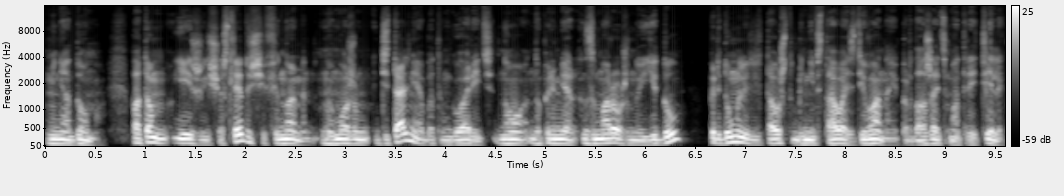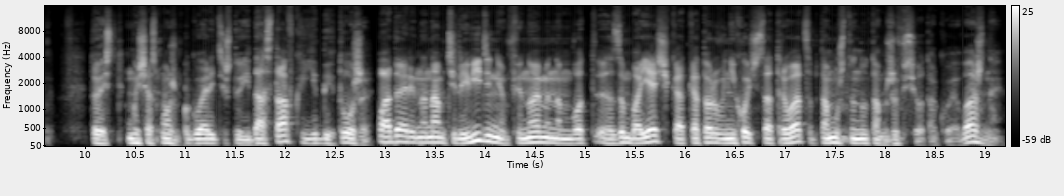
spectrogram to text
у меня дома. Потом есть же еще следующий феномен. Мы можем детальнее об этом говорить, но, например, замороженную еду придумали для того, чтобы не вставать с дивана и продолжать смотреть телек. То есть мы сейчас можем поговорить, что и доставка еды тоже подарена нам телевидением, феноменом вот э, зомбоящика, от которого не хочется отрываться, потому что, ну, там же все такое важное.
